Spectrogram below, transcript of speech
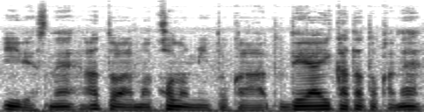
いいですね。あとはま好みとかと出会い方とかね、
